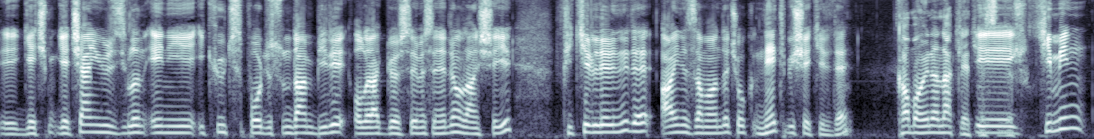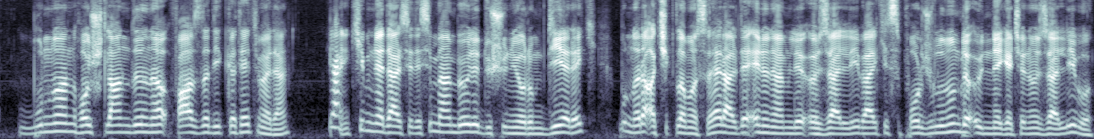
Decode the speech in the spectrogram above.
e, geç, geçen yüzyılın en iyi 2-3 sporcusundan biri olarak göstermesine neden olan şeyi fikirlerini de aynı zamanda çok net bir şekilde Kamuoyuna e, nakletmesidir. kimin bundan hoşlandığına fazla dikkat etmeden yani kim ne derse desin ben böyle düşünüyorum diyerek bunları açıklaması herhalde en önemli özelliği belki sporculuğunun da önüne geçen özelliği bu.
